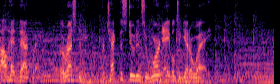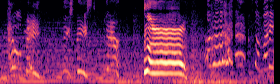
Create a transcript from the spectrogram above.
I'll head that way. The rest of you, protect the students who weren't able to get away. Help me! These beasts, they're Ah! Somebody!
